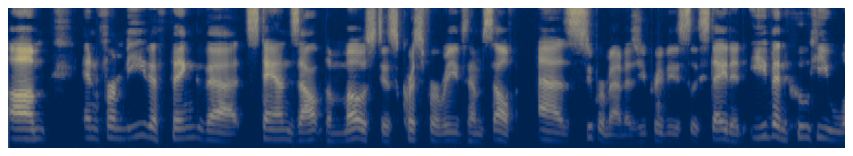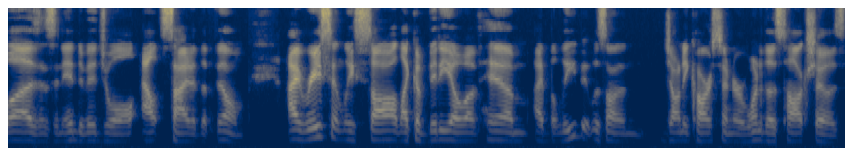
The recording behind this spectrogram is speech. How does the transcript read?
Um, and for me, the thing that stands out the most is Christopher Reeves himself as Superman, as you previously stated, even who he was as an individual outside of the film. I recently saw like a video of him, I believe it was on Johnny Carson or one of those talk shows,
